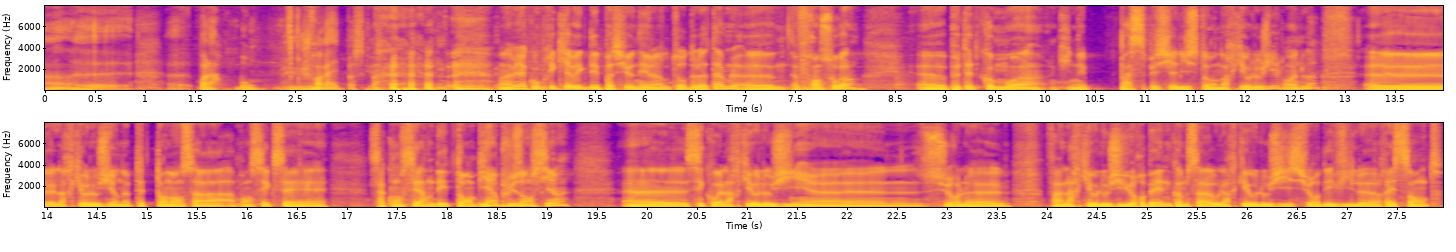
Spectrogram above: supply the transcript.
Hein, voilà, bon, je, m'arrête parce que. On a bien compris qu'il y avait des passionnés autour de la table. François, peut-être comme moi, qui n'est pas spécialiste en archéologie, loin de là. Euh, l'archéologie, on a peut-être tendance à, penser que ça concerne des temps bien plus anciens. Euh, c'est quoi l'archéologie euh, sur le, enfin l'archéologie urbaine comme ça ou l'archéologie sur des villes récentes?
